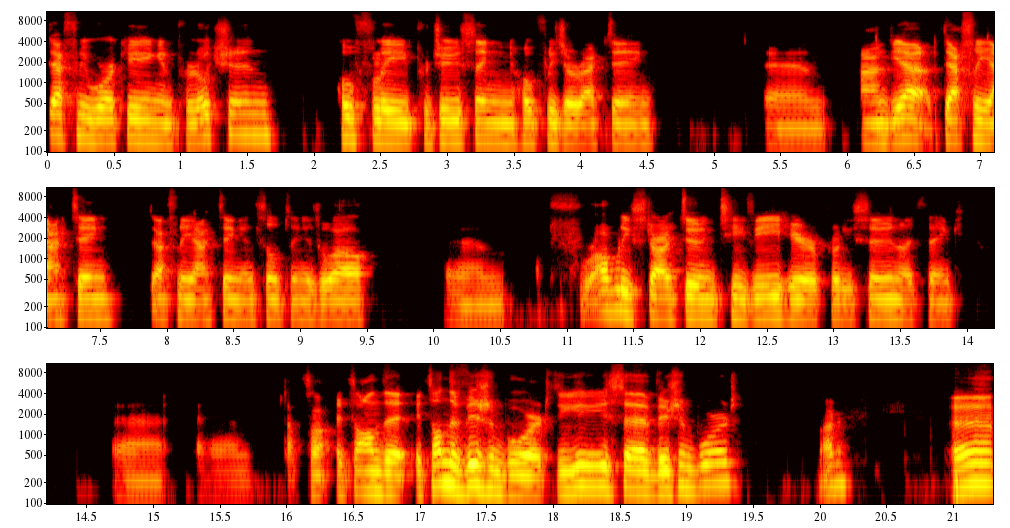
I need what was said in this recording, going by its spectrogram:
definitely working in production, hopefully producing, hopefully directing, um, and yeah, definitely acting, definitely acting in something as well. Um, probably start doing TV here pretty soon. I think. Uh, um, that's on, it's on the it's on the vision board. Do you use a vision board, Marvin? Uh,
